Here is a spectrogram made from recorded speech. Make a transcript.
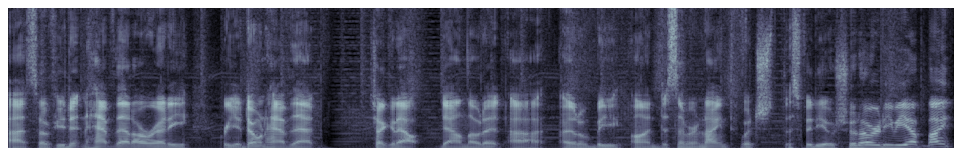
Uh, so if you didn't have that already, or you don't have that, check it out, download it. Uh, it'll be on December 9th, which this video should already be up by.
